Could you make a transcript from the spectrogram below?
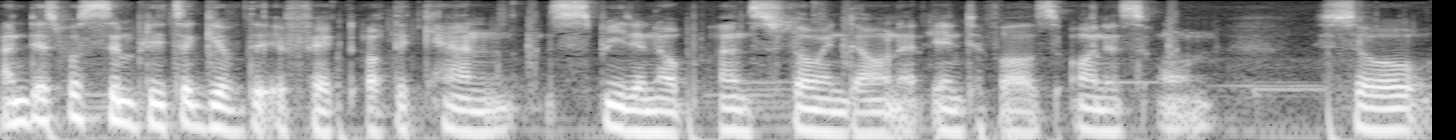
And this was simply to give the effect of the can speeding up and slowing down at intervals on its own. So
